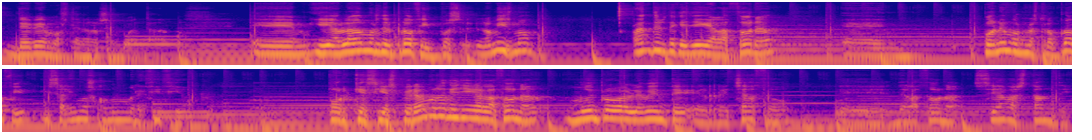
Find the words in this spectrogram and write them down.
debemos tenerlos en cuenta. Eh, y hablábamos del profit, pues lo mismo, antes de que llegue a la zona, eh, ponemos nuestro profit y salimos con un beneficio. Porque si esperamos a que llegue a la zona, muy probablemente el rechazo eh, de la zona sea bastante,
